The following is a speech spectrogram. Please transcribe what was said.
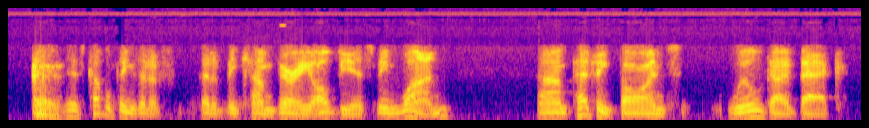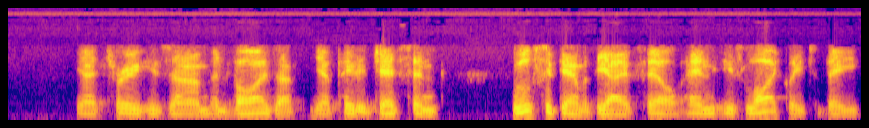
there's a couple of things that have, that have become very obvious. I mean, one, um, Patrick Bynes will go back, you know, through his um, advisor, you know, Peter Jessen, will sit down with the AFL and is likely to be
